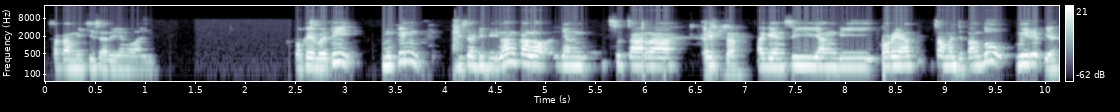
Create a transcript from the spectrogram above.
Sakamichi seri yang lain. Oke, berarti mungkin bisa dibilang kalau yang secara Eh. agensi yang di Korea sama Jepang tuh mirip ya.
